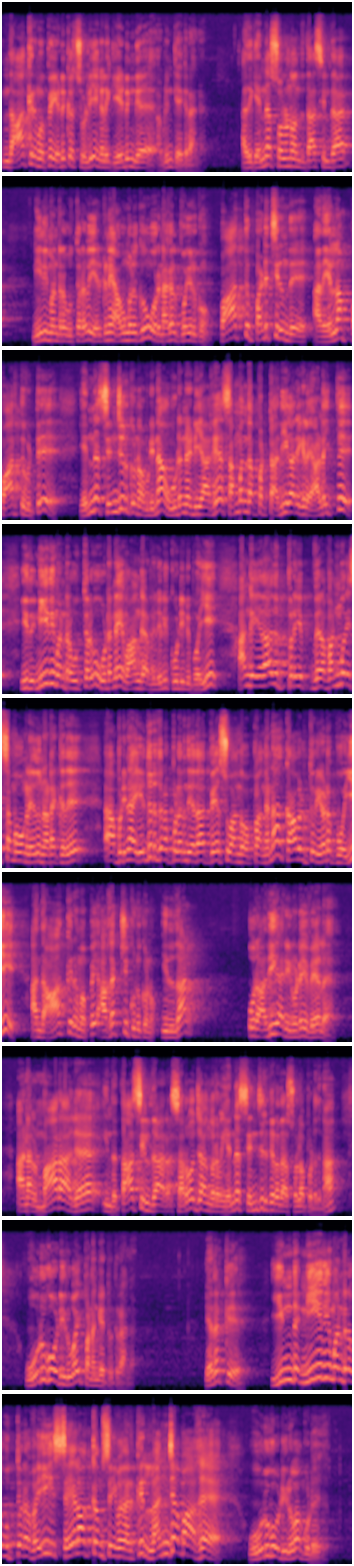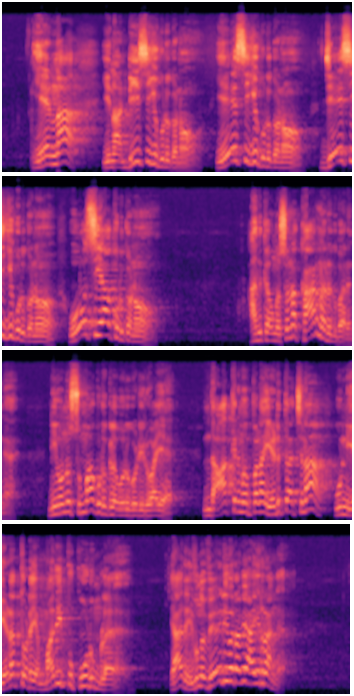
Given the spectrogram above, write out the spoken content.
இந்த ஆக்கிரமிப்பை எடுக்க சொல்லி எங்களுக்கு எடுங்க அப்படின்னு கேட்குறாங்க அதுக்கு என்ன சொல்லணும் அந்த தாசில்தார்? நீதிமன்ற உத்தரவு ஏற்கனவே அவங்களுக்கும் ஒரு நகல் போயிருக்கும். பார்த்து படிச்சிருந்து அதையெல்லாம் பார்த்து விட்டு என்ன செஞ்சுருக்கணும் அப்படின்னா உடனடியாக சம்பந்தப்பட்ட அதிகாரிகளை அழைத்து இது நீதிமன்ற உத்தரவு உடனே வாங்க அப்படின்னு சொல்லி கூட்டிகிட்டு போய் அங்கே ஏதாவது வன்முறை சம்பவங்கள் எதுவும் நடக்குது அப்படின்னா எதிர் ஏதாவது பேசுவாங்க வைப்பாங்கன்னா காவல்துறையோட போய் அந்த ஆக்கிரமிப்பை அகற்றி கொடுக்கணும். இதுதான் ஒரு அதிகாரியினுடைய வேலை. ஆனால் மாறாக இந்த தாசில்தார் சரோஜாங்கிறவங்க என்ன செஞ்சிருக்கிறதா சொல்லப்படுதுன்னா ஒரு கோடி ரூபாய் பணம் கேட்டிருக்கிறாங்க. எதற்கு? இந்த நீதிமன்ற உத்தரவை செயலாக்கம் செய்வதற்கு லஞ்சமாக ஒரு கோடி ரூபா கொடு. ஏன்னா நான் டிசிக்கு கொடுக்கணும் ஏசிக்கு கொடுக்கணும் ஜேசிக்கு கொடுக்கணும் ஓசியாக கொடுக்கணும். அதுக்கு அவங்க சொன்ன காரணம் இருக்குது பாருங்கள் நீ ஒன்றும் சும்மா கொடுக்கல ஒரு கோடி ரூபாயை. இந்த ஆக்கிரமிப்பெல்லாம் எடுத்தாச்சுன்னா உன் இடத்துடைய மதிப்பு கூடும்ல. யார்? இவங்க வேலிவராகவே ஆயிடுறாங்க.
